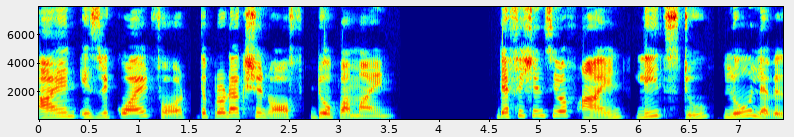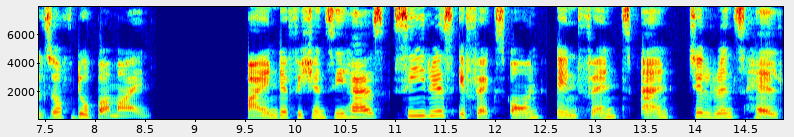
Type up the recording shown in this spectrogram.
Iron is required for the production of dopamine. Deficiency of iron leads to low levels of dopamine. Iron deficiency has serious effects on infants and children's health.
